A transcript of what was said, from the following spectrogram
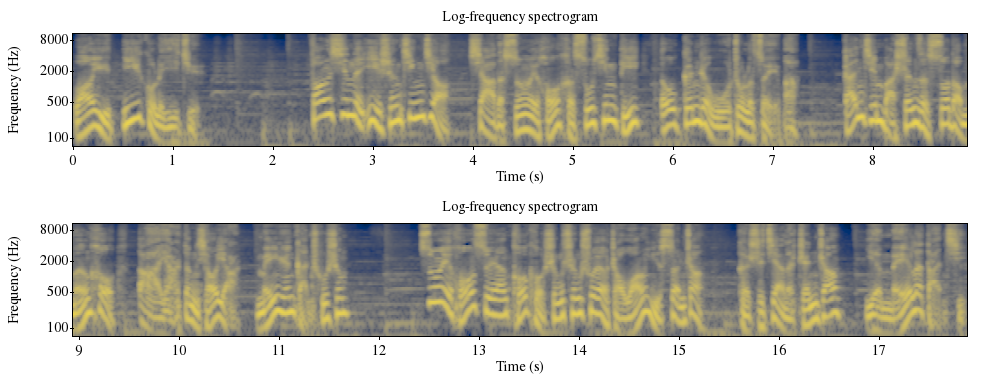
王宇嘀咕了一句。方心的一声惊叫。吓得孙卫红和苏辛迪都跟着捂住了嘴巴，赶紧把身子缩到门后，大眼瞪小眼，没人敢出声。孙卫红虽然口口声声说要找王宇算账，可是见了真章也没了胆气。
